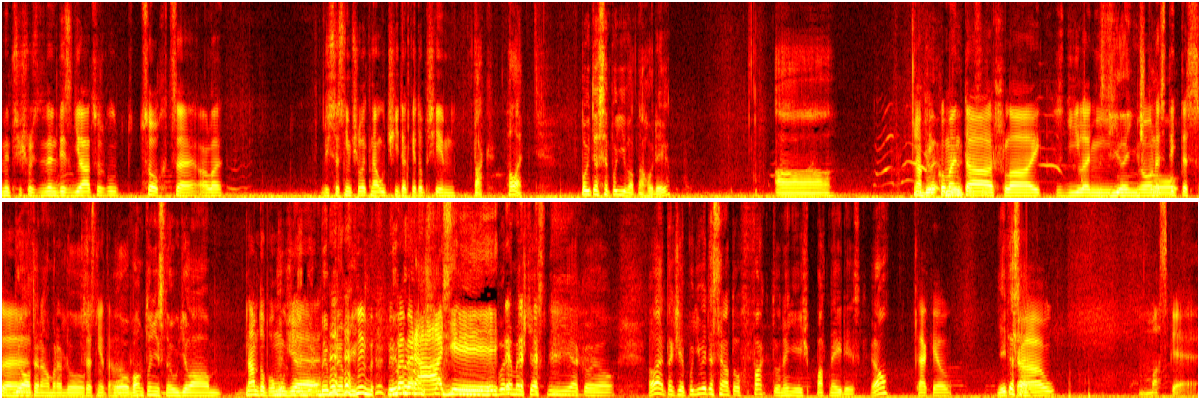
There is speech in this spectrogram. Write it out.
mi přišlo, že ten disk dělá, co, co chce, ale když se s ním člověk naučí, tak je to příjemný. Tak, hele, pojďte se podívat na hody a Nějaký komentář, like, sdílení, sdílení jo, nestyďte se. Děláte nám radost. Přesně tak. Jo, vám to nic neudělá. Nám to pomůže. My, my, my budeme, my, my, my budeme rádi. Šťastný, my budeme šťastní, jako jo. Ale takže podívejte se na to, fakt to není špatný disk, jo? Tak jo. Mějte Čau. se. Čau. Maské.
